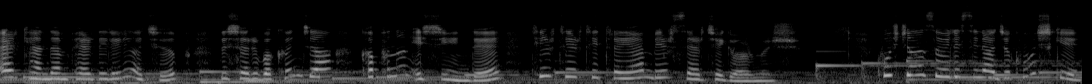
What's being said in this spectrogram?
erkenden perdeleri açıp dışarı bakınca kapının eşiğinde tir tir titreyen bir serçe görmüş. Kuşcağız öylesine acıkmış ki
